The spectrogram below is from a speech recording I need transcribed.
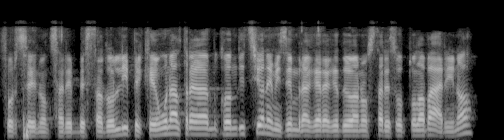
forse non sarebbe stato lì, perché un'altra condizione mi sembra che era che dovevano stare sotto la pari, no?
